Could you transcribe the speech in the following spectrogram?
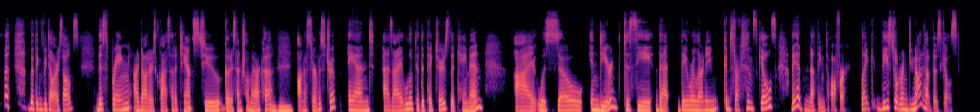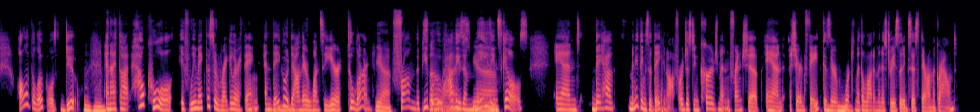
the things we tell ourselves. This spring, our daughter's class had a chance to go to Central America mm-hmm. on a service trip, and as I looked at the pictures that came in, I was so endeared to see that they were learning construction skills. They had nothing to offer. Like these children do not have those skills. All of the locals do. Mm-hmm. And I thought, how cool if we make this a regular thing and they mm-hmm. go down there once a year to learn yeah. from the people so who wise. have these amazing yeah. skills. And they have many things that they can offer just encouragement and friendship and a shared faith because they're mm-hmm. working with a lot of ministries that exist there on the ground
